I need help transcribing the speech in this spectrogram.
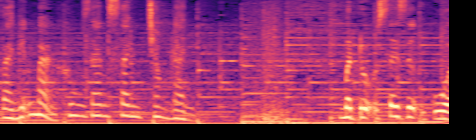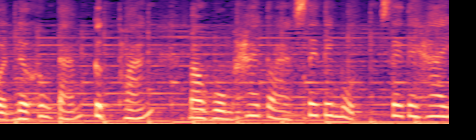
và những mảng không gian xanh trong lành. Mật độ xây dựng của N08 cực thoáng, bao gồm hai tòa CT1, CT2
